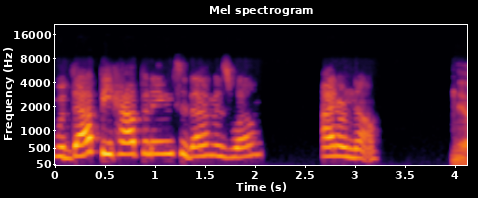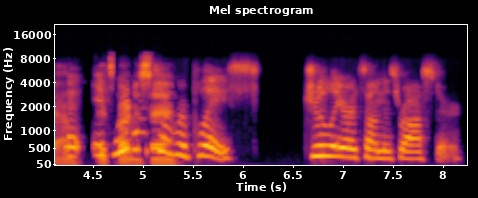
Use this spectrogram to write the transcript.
would that be happening to them as well? I don't know. yeah, But if we hard to to replace Julie Ertz on this roster,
